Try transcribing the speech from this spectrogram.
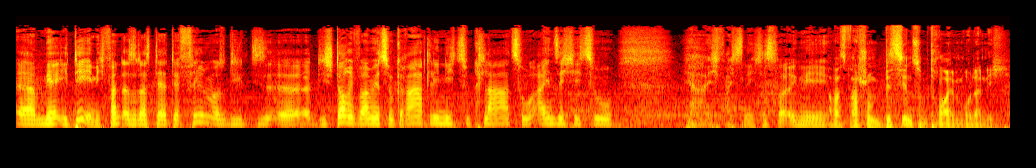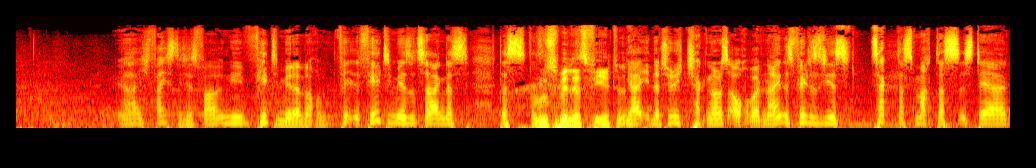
äh, mehr Ideen. Ich fand also, dass der, der Film, also die, die, äh, die Story war mir zu geradlinig, zu klar, zu einsichtig, zu. Ja, ich weiß nicht. Das war irgendwie. Aber es war schon ein bisschen zum Träumen, oder nicht? Ja, ich weiß nicht, das war irgendwie, fehlte mir da noch. Fehl, fehlte mir sozusagen das, das, das. Bruce Willis fehlte? Ja, natürlich Chuck Norris auch, aber nein, es fehlte so dieses, zack, das macht, das ist der,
